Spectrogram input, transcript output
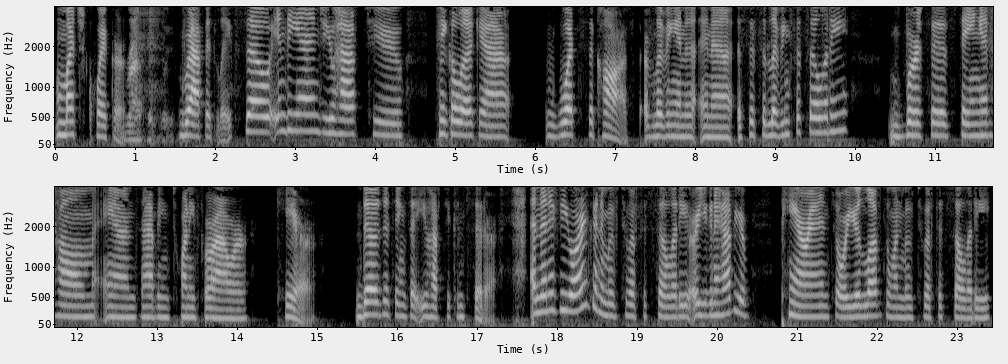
much quicker Rapidly. rapidly. So in the end, you have to take a look at what's the cost of living in a, in a assisted living facility versus staying at home and having 24 hour care. Those are things that you have to consider. And then if you are going to move to a facility or you're going to have your parent or your loved one move to a facility,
